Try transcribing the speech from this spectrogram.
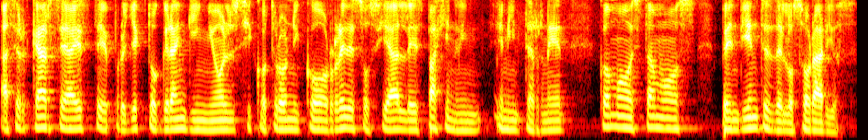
acercarse a este proyecto Gran Guiñol psicotrónico, redes sociales, página en internet, ¿cómo estamos pendientes de los horarios?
